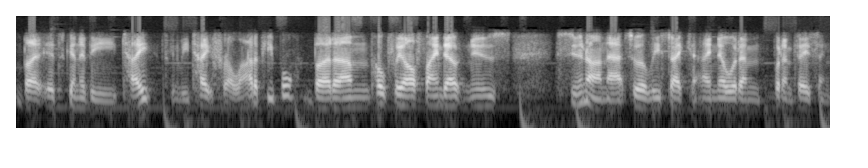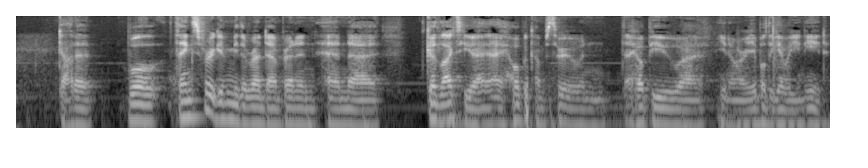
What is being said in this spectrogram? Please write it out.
but it's going to be tight. It's going to be tight for a lot of people. But um, hopefully, I'll find out news soon on that, so at least I, can, I know what I'm what I'm facing. Got it. Well, thanks for giving me the rundown, Brennan, and uh, good luck to you. I, I, hope it comes through, and I hope you uh, you know are able to get what you need.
